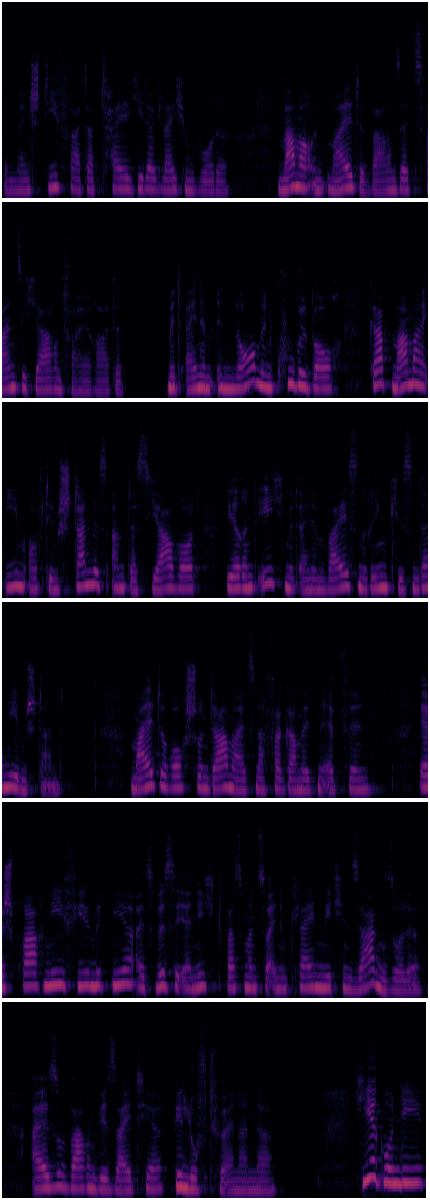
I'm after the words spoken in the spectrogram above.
wenn mein Stiefvater Teil jeder Gleichung wurde. Mama und Malte waren seit 20 Jahren verheiratet. Mit einem enormen Kugelbauch gab Mama ihm auf dem Standesamt das Ja-Wort, während ich mit einem weißen Ringkissen daneben stand. Malte roch schon damals nach vergammelten Äpfeln. Er sprach nie viel mit mir, als wisse er nicht, was man zu einem kleinen Mädchen sagen solle. Also waren wir seither wie Luft füreinander. Hier, Gundi!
